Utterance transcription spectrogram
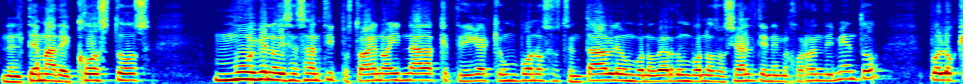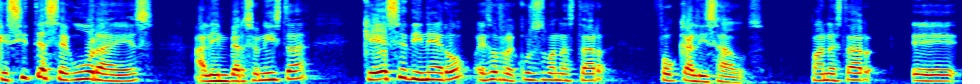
En el tema de costos, muy bien lo dice Santi, pues todavía no hay nada que te diga que un bono sustentable, un bono verde, un bono social tiene mejor rendimiento, pues lo que sí te asegura es al inversionista que ese dinero, esos recursos van a estar focalizados, van a estar, eh,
